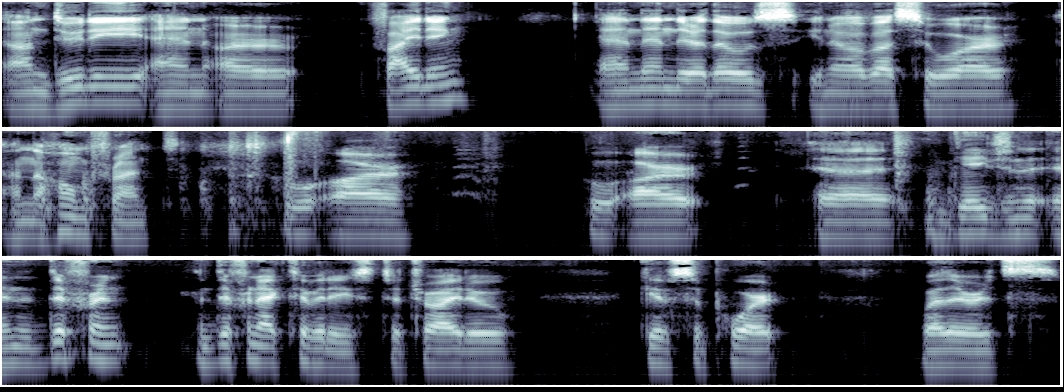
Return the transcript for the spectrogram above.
on duty and are fighting. And then there are those, you know, of us who are on the home front, who are who are uh, engaged in, in different in different activities to try to give support, whether it's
